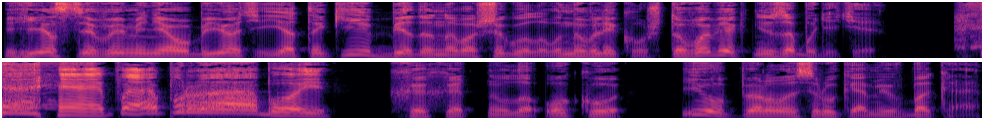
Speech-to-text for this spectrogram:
Если вы меня убьете, я такие беды на ваши головы навлеку, что вовек не забудете. «Хе-хе, попробуй!» — хохотнула Оку и уперлась руками в бока.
